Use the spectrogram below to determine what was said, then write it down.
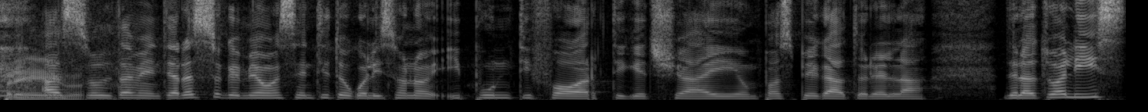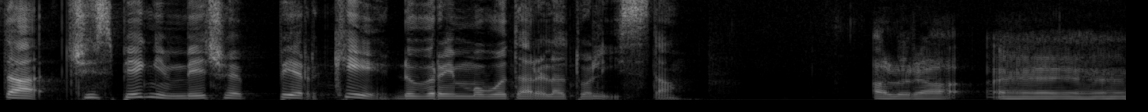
Prego. Assolutamente. Adesso che abbiamo sentito quali sono i punti forti che ci hai un po' spiegato della, della tua lista, ci spieghi invece perché dovremmo votare la tua lista? Allora, eh,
